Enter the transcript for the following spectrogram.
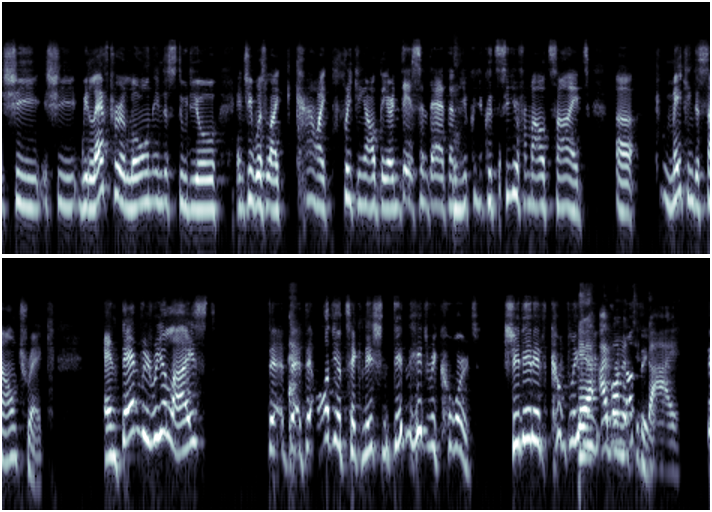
she she we left her alone in the studio and she was like kind of like freaking out there and this and that and you could you could see her from outside uh making the soundtrack and then we realized the, the, the audio technician didn't hit record she did it completely yeah i wanted nothing. to die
